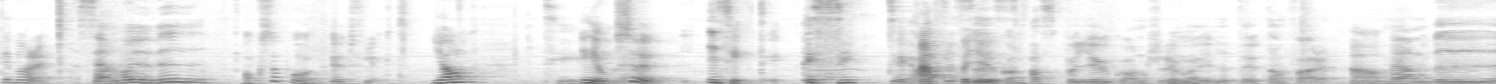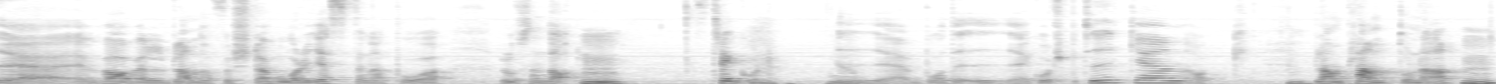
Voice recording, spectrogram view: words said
det var det. Sen var ju vi också på utflykt. Ja, Till, är också i city. I city, ja, Fast på precis. Djurgården. Fast på Djurgården, så det Mm. var ju lite utanför. Ja. Men vi eh, var väl bland de första vårgästerna på Rosendal Mm. trädgård. Ja. I, eh, både i eh, gårdsbutiken och Mm. bland plantorna Mm.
